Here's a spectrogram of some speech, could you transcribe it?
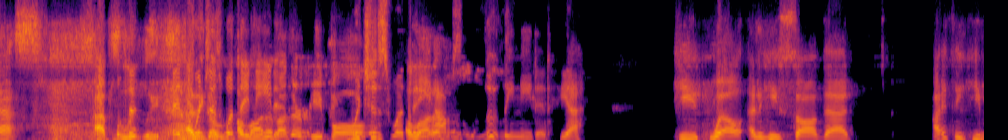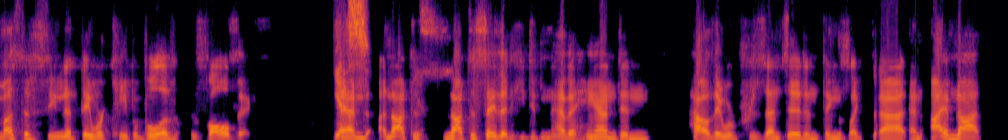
Yes, absolutely. and I which think is a- what a they lot needed. Of other people, which is what a they lot of- absolutely needed. Yeah. he well, and he saw that. I think he must have seen that they were capable of evolving, Yes. and not to not to say that he didn't have a hand in how they were presented and things like that. And I'm not,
